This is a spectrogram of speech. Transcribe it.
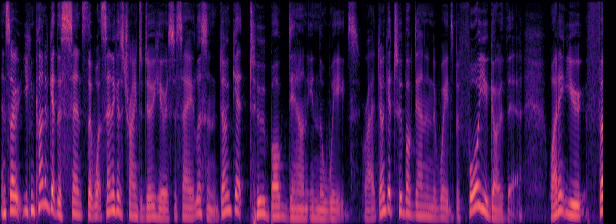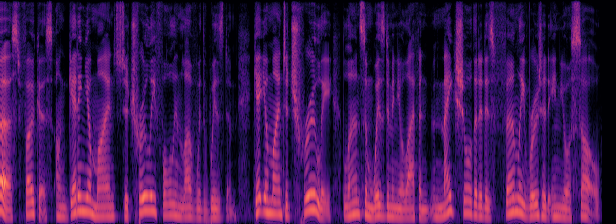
And so you can kind of get this sense that what Seneca's trying to do here is to say, listen, don't get too bogged down in the weeds, right? Don't get too bogged down in the weeds. Before you go there, why don't you first focus on getting your mind to truly fall in love with wisdom? Get your mind to truly learn some wisdom in your life and make sure that it is firmly rooted in your soul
